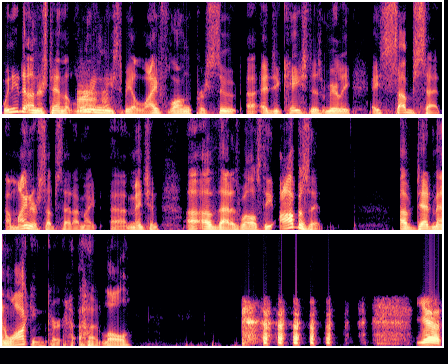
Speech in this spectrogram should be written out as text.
we need to understand that learning mm-hmm. needs to be a lifelong pursuit. Uh, education is merely a subset, a minor subset, I might uh, mention, uh, of that as well. It's the opposite of dead men walking, Kurt, Lowell. yes,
